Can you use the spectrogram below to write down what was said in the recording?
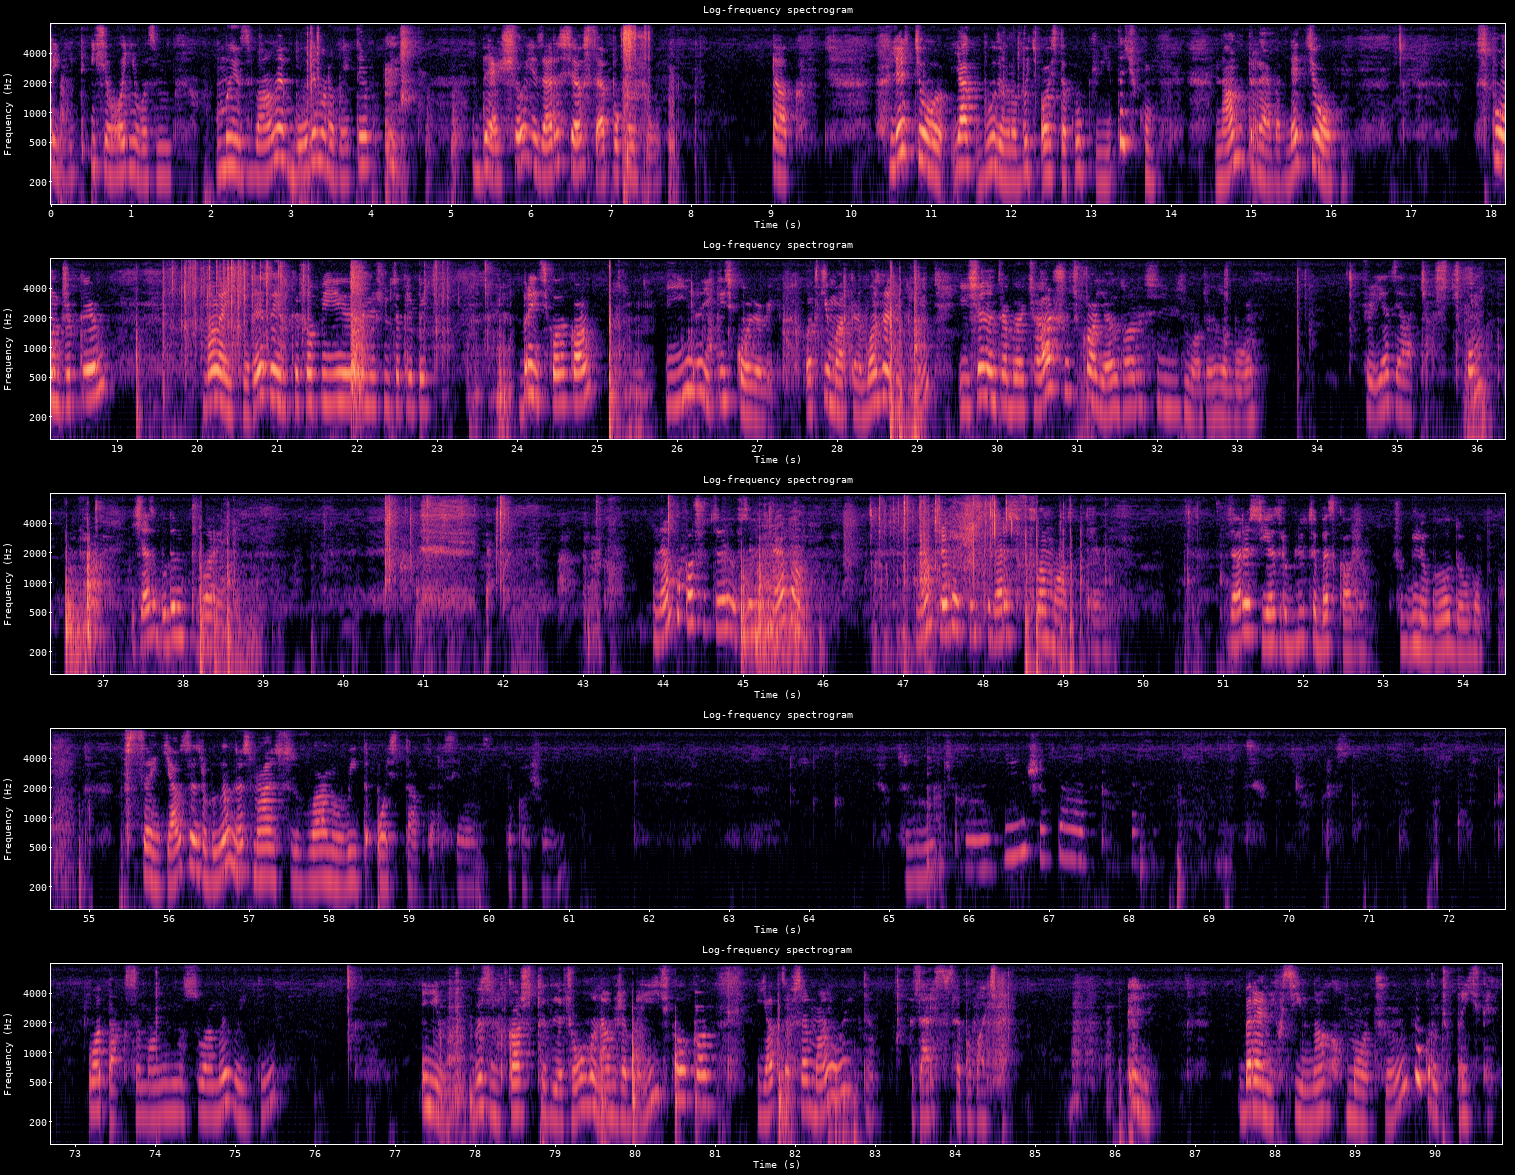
привіт! І сьогодні ми з вами будемо робити дещо, і зараз я все покажу. Так, для цього, як будемо робити ось таку квіточку, нам треба для цього спонжики, маленькі резинки, щоб її звісно, закріпити, бризькалка і якісь кольори. Отакі маркери можна любі. І ще нам треба чашечка, я зараз її візьму, то я забула. Що я взяла чашечку. І зараз будемо творити. Так. Нам поки що це все не треба. Нам треба тільки зараз фломастери. Зараз я зроблю це без кадру, щоб не було довго. Все, я все зробила. У нас має з вами вийти ось так. Зараз я вам покажу. Сонечко, інша бабка. Отак все має у нас з вами вийти. І ви скажете, для чого нам вже бризкалка, як це все має вийти. Зараз все побачите. Беремо їх всі нахмочуємо. Ну, коротше, пріскай.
